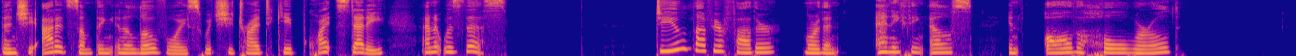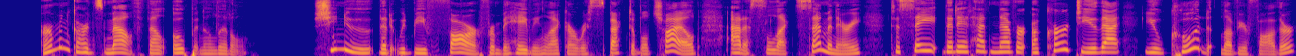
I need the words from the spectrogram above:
Then she added something in a low voice which she tried to keep quite steady, and it was this Do you love your father more than anything else in all the whole world? Ermengarde's mouth fell open a little. She knew that it would be far from behaving like a respectable child at a select seminary to say that it had never occurred to you that you could love your father,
